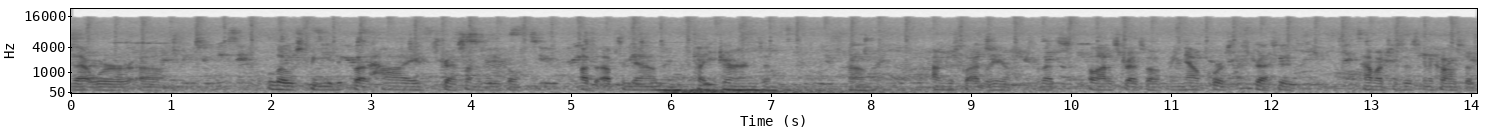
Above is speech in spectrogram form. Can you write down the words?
that were um, low speed but high stress on the vehicle. Lots of ups and downs and tight turns and um, I'm just glad we're here. So that's a lot of stress off me. Now of course the stress is how much is this going to cost us?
